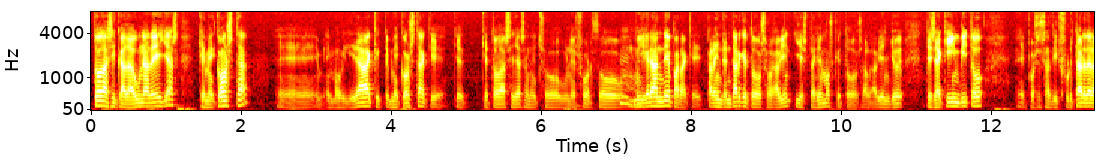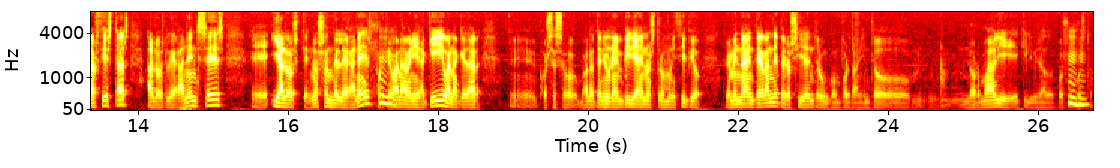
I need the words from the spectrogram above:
todas y cada una de ellas, que me consta en movilidad, que, me consta que, todas ellas han hecho un esfuerzo muy grande para, que, para intentar que todo salga bien y esperemos que todo salga bien. Yo desde aquí invito eh, pues a disfrutar de las fiestas, a los leganenses eh, y a los que no son de Leganés, porque van a venir aquí, van a quedar, eh, pues eso, van a tener una envidia de nuestro municipio tremendamente grande, pero sí dentro de un comportamiento normal y equilibrado, por supuesto.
